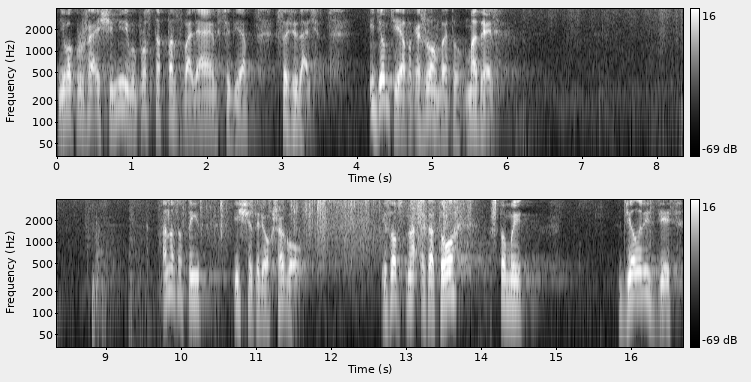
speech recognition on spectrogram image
ни в окружающем мире. Мы просто позволяем себе созидать. Идемте, я покажу вам эту модель. Она состоит из четырех шагов. И, собственно, это то, что мы делали здесь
